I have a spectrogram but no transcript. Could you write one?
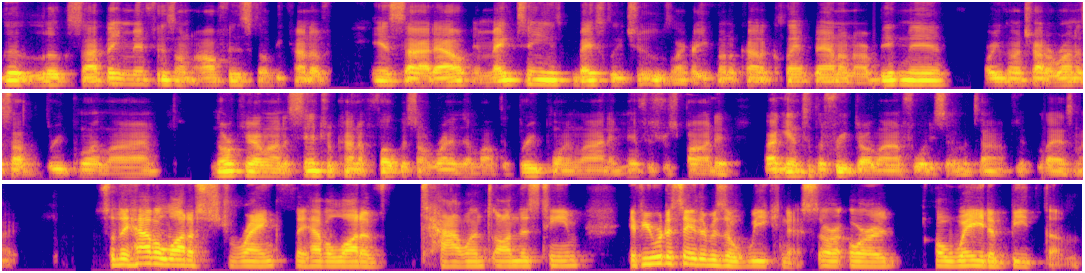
good looks. So I think Memphis on offense is going to be kind of inside out and make teams basically choose. Like, are you going to kind of clamp down on our big men, or are you going to try to run us off the three point line? North Carolina Central kind of focused on running them off the three point line, and Memphis responded by getting to the free throw line 47 times last night. So they have a lot of strength, they have a lot of talent on this team. If you were to say there was a weakness or, or a way to beat them,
